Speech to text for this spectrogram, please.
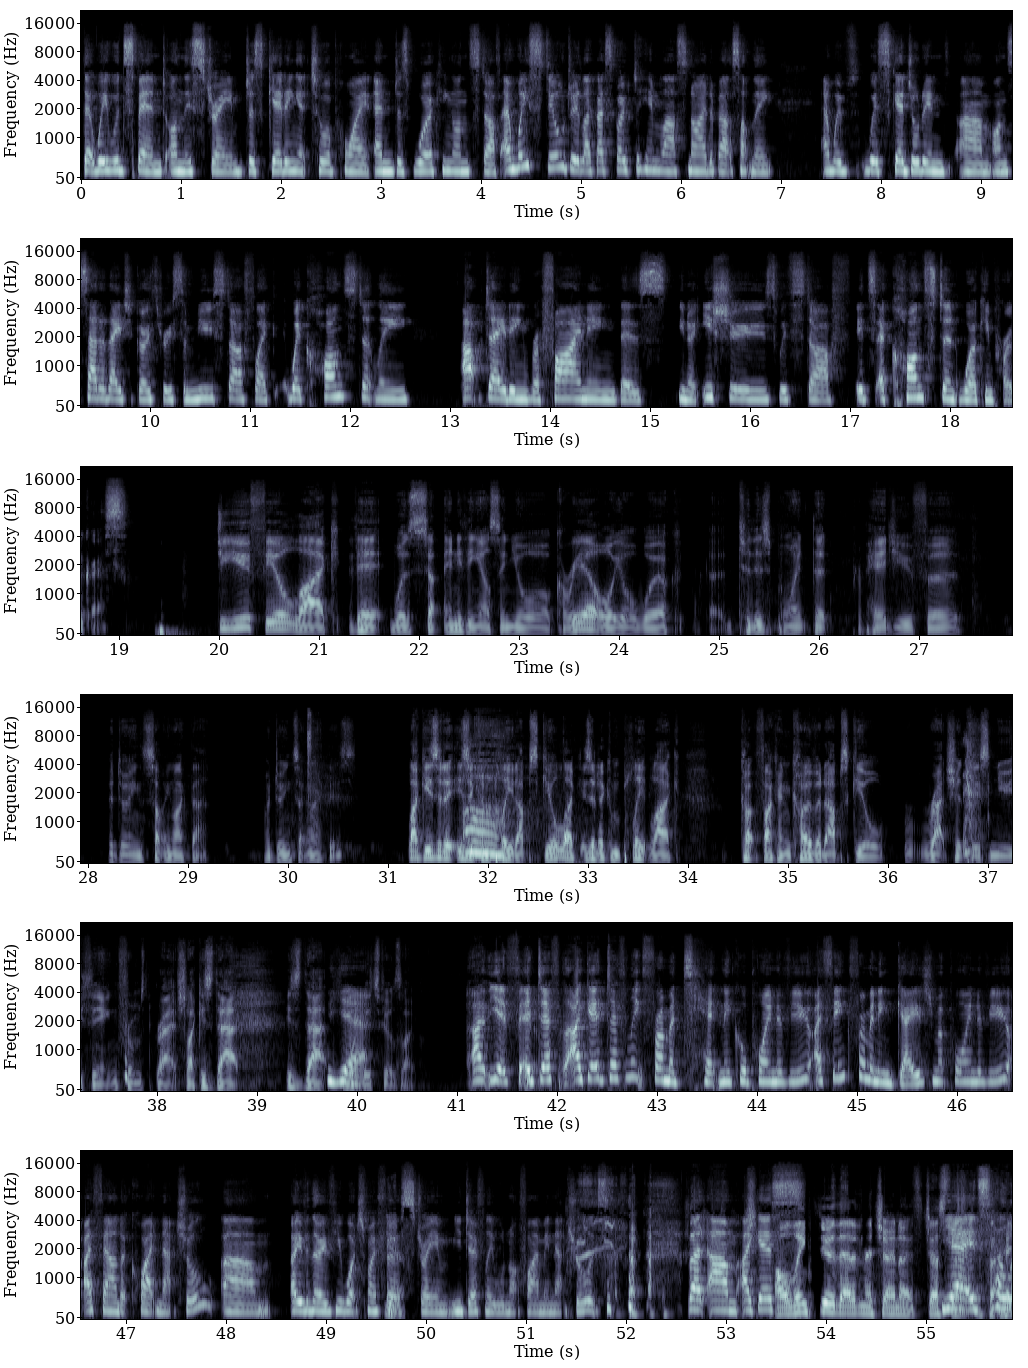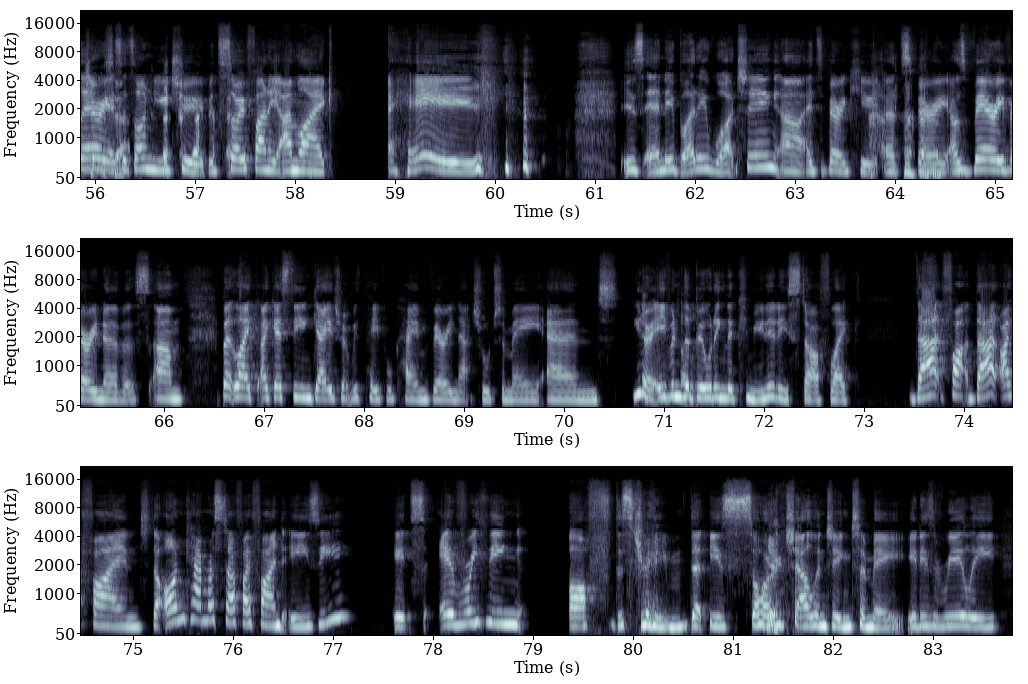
that we would spend on this stream just getting it to a point and just working on stuff. And we still do. Like i spoke to him last night about something and we've we're scheduled in um, on saturday to go through some new stuff. Like we're constantly updating refining. There's you know issues with stuff. It's a constant work in progress Do you feel like there was anything else in your career or your work uh, to this point that prepared you for for doing something like that or doing something like this? Like, is it a, is it Oh. complete upskill? Like, is it a complete like co- fucking COVID upskill? Ratchet this new thing from scratch. Like, is that is that Yeah. what this feels like? Uh, yeah, it def- I get definitely from a technical point of view. I think from an engagement point of view, I found it quite natural. Um, even though if you watch my first Yeah. stream, you definitely will not find me natural. It's, but um, I guess I'll link to that in the show notes. Just yeah, that. it's So, hey, check this hilarious. It's on YouTube. It's so funny. I'm like, hey, is anybody watching? Uh, it's very cute. It's very, I was very, very nervous. Um, but like, I guess the engagement with people came very natural to me. And, you know, even the building the community stuff, like that, fi- that I find the on camera stuff I find easy. It's everything off the stream that is so Yeah. challenging to me. It is really,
